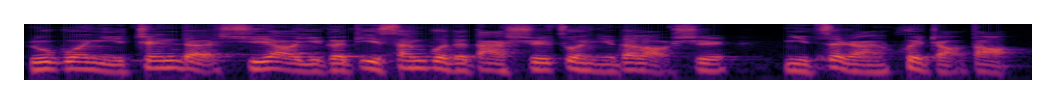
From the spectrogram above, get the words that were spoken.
如果你真的需要一个第三部的大师做你的老师，你自然会找到。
